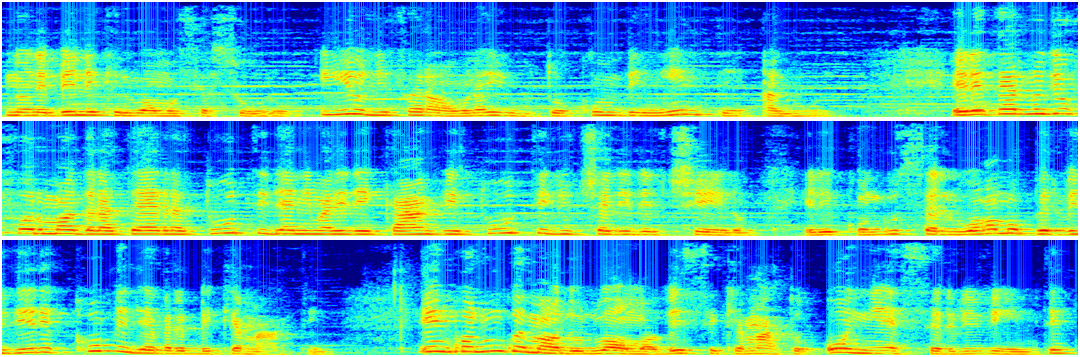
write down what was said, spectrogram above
non è bene che l'uomo sia solo, io gli farò un aiuto conveniente a lui. E l'Eterno Dio formò dalla terra tutti gli animali dei campi e tutti gli uccelli del cielo e li condusse all'uomo per vedere come li avrebbe chiamati. E in qualunque modo l'uomo avesse chiamato ogni essere vivente,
